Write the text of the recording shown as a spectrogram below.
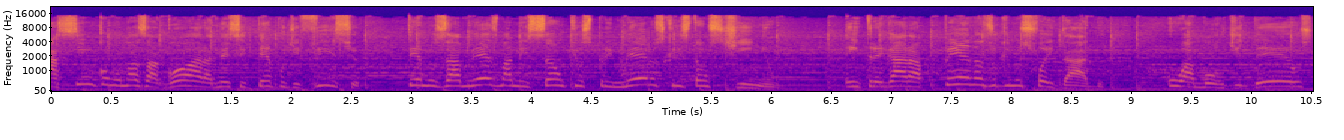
Assim como nós agora, nesse tempo difícil, temos a mesma missão que os primeiros cristãos tinham: entregar apenas o que nos foi dado, o amor de Deus,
